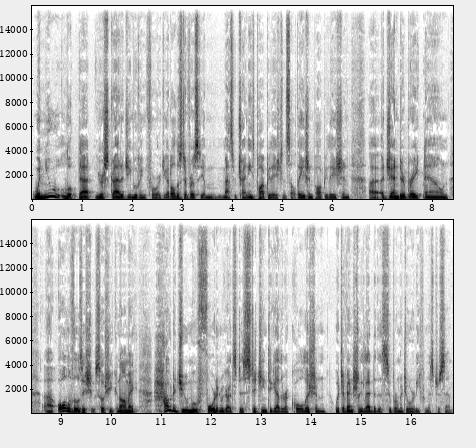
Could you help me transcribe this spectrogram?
When you looked at your strategy moving forward, you got all this diversity, a massive Chinese population, South Asian population, uh, a gender breakdown, uh, all of those issues, socioeconomic. How did you move forward in regards to stitching together a coalition, which eventually led to the supermajority for Mr. Sim?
